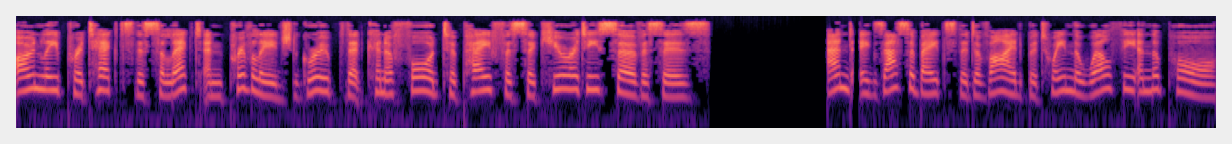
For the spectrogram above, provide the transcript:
only protects the select and privileged group that can afford to pay for security services, and exacerbates the divide between the wealthy and the poor.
